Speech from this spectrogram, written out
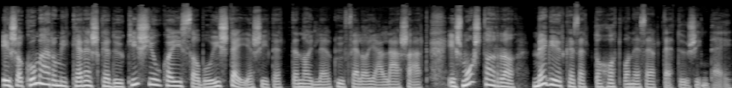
és a komáromi kereskedő kisjókai Szabó is teljesítette nagy lelkű felajánlását, és mostanra megérkezett a 60 ezer tetőzsintej.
